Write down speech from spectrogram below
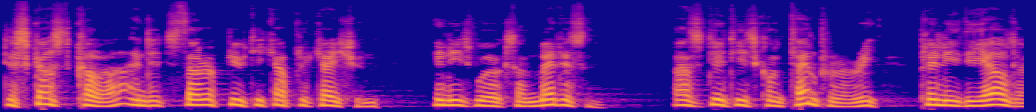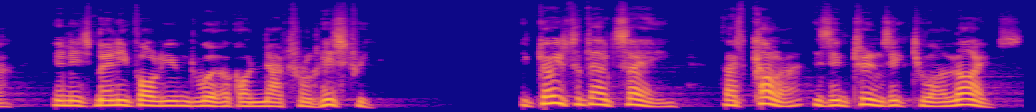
discussed colour and its therapeutic application in his works on medicine, as did his contemporary Pliny the Elder in his many volumed work on natural history. It goes without saying that colour is intrinsic to our lives,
